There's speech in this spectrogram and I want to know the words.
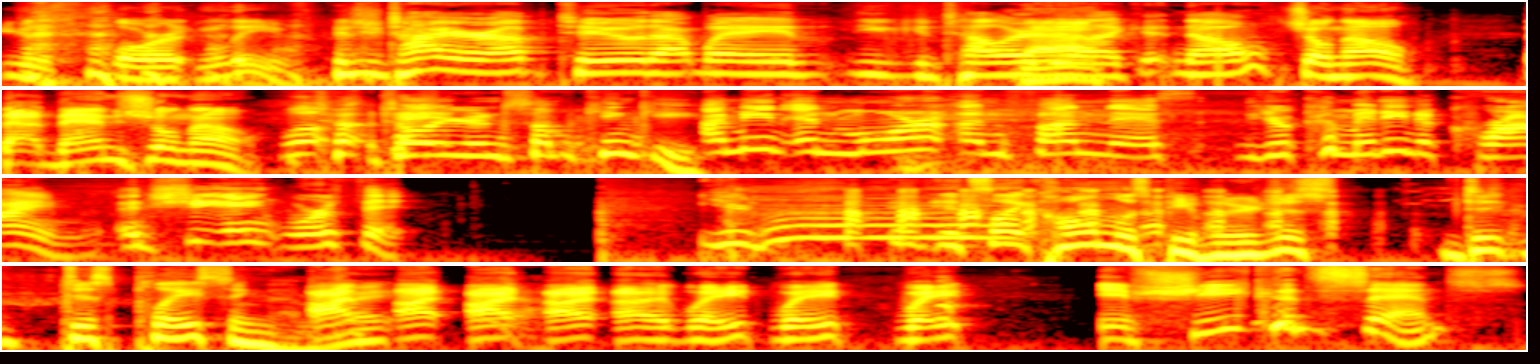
you just floor it and leave. Could you tie her up too? That way you could tell her Nah. to like no. She'll know. That then she'll know. Well, T- tell her hey, you're into something kinky. I mean, and more unfunness, you're committing a crime, and she ain't worth it. You're, it's like homeless people. You're just di- displacing them, I, right? I, I, I, I, wait, wait, wait. If she consents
